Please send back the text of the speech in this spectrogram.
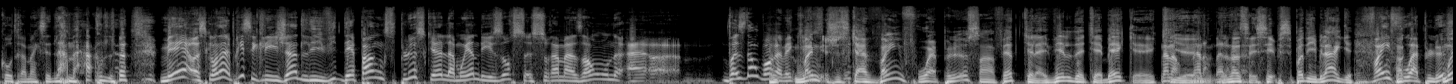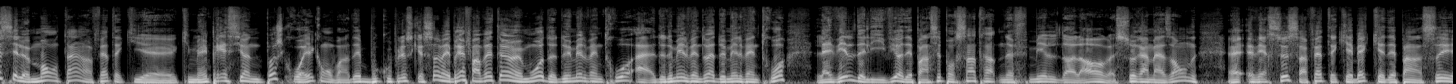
qu'autrement que c'est de la merde. Mais euh, ce qu'on a appris, c'est que les gens de Lévis dépensent plus que la moyenne des ours sur Amazon. Euh, euh, Vas-y donc voir avec Même jusqu'à 20 fois plus, en fait, que la ville de Québec. euh, qui, Non, non, euh, non, non, non, non. c'est- pas des blagues. 20 fois plus? Moi, c'est le montant, en fait, qui, euh, qui m'impressionne pas. Je croyais qu'on vendait beaucoup plus que ça. Mais bref, en fait, un mois de 2023 à, de 2022 à 2023, la ville de Lévis a dépensé pour 139 000 sur Amazon euh, versus, en fait, Québec qui a dépensé,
